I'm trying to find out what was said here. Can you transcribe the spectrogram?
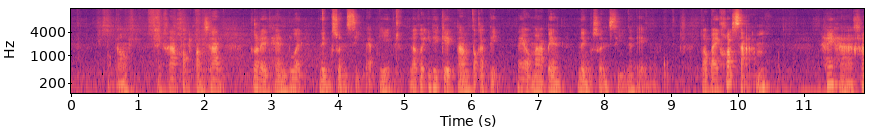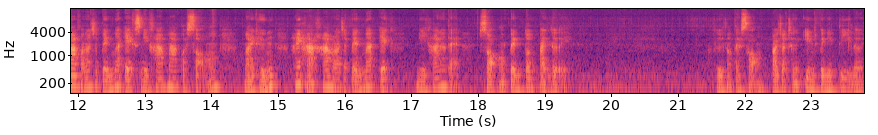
4เนาะในค่าของฟังก์ชันก็เลยแทนด้วย1ส่วน4แบบนี้ แล้วก็อินทิเกรตตามปกติได้ออกมาเป็น1ส่วน4นั่นเอง ต่อไปข้อ 3 ให้หาค่าความน่าจะเป็นเมื่อ x มีค่ามากกว่า 2 หมายถึงให้หาค่าความน่าจะเป็นเมื่อ x มีค่าตั้งแต่ 2 เป็นต้นไปเลย คือตั้งแต่ 2 ไปจนถึง infinity เลย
